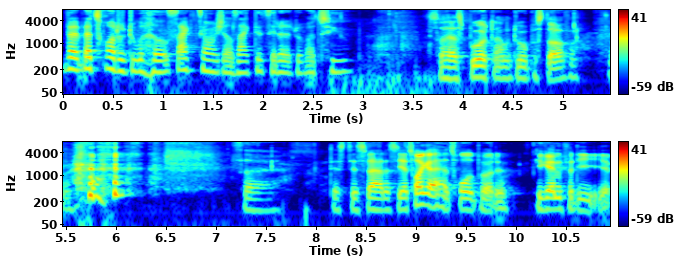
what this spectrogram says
Hvad, hvad tror du, du havde sagt til mig, hvis jeg havde sagt det til dig, da du var 20? Så havde jeg spurgt dig, om du var på stoffer. Så, så det, det er svært at sige. Jeg tror ikke, jeg havde troet på det. Igen, fordi jeg,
